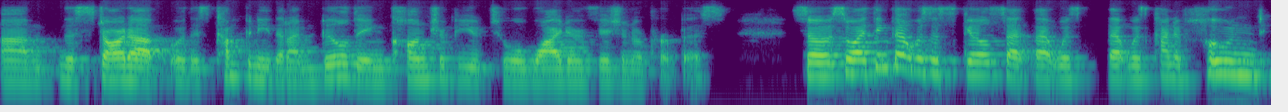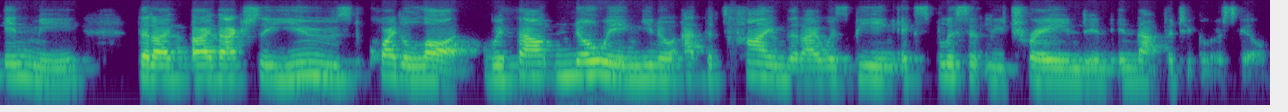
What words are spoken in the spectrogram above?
um, the startup or this company that i'm building contribute to a wider vision or purpose so so i think that was a skill set that was that was kind of honed in me that I've, I've actually used quite a lot without knowing you know at the time that i was being explicitly trained in in that particular skill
